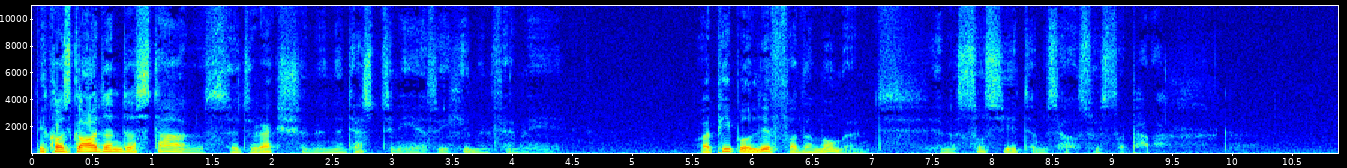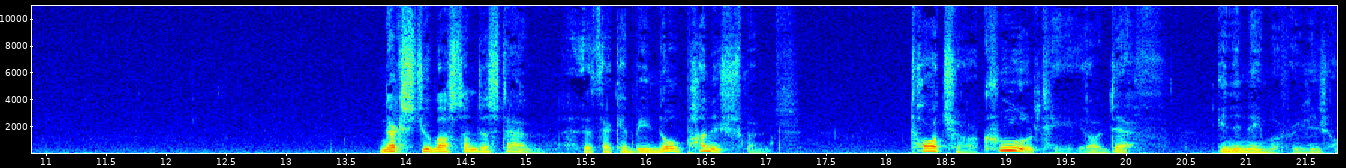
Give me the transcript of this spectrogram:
Because God understands the direction and the destiny of the human family. While people live for the moment and associate themselves with the past. Next, you must understand that there can be no punishment, torture, cruelty, or death in the name of religion.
